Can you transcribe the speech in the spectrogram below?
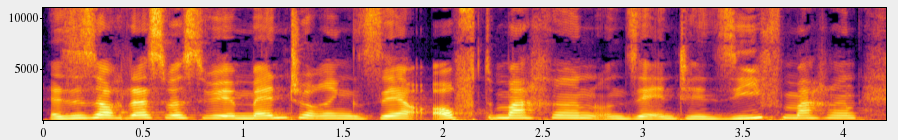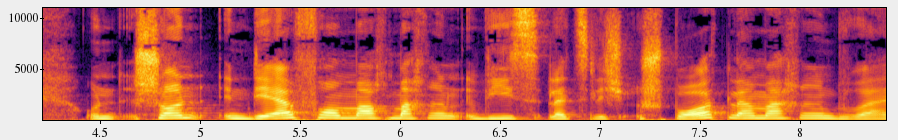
Es ist auch das, was wir im Mentoring sehr oft machen und sehr intensiv machen und schon in der Form auch machen, wie es letztlich Sportler machen. Du weißt,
